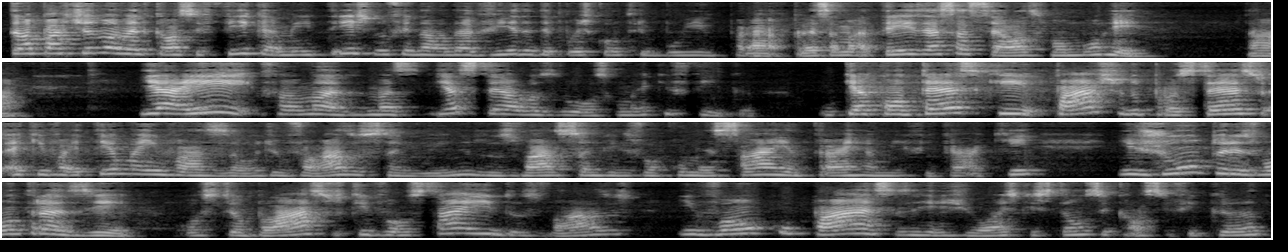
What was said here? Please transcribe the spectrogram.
Então, a partir do momento que calcifica, é meio triste no final da vida, depois de contribuir para essa matriz, essas células vão morrer, tá? E aí, mas e as células do osso, como é que fica? O que acontece é que parte do processo é que vai ter uma invasão de vasos sanguíneos, os vasos sanguíneos vão começar a entrar e ramificar aqui, e junto eles vão trazer osteoblastos que vão sair dos vasos e vão ocupar essas regiões que estão se calcificando,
